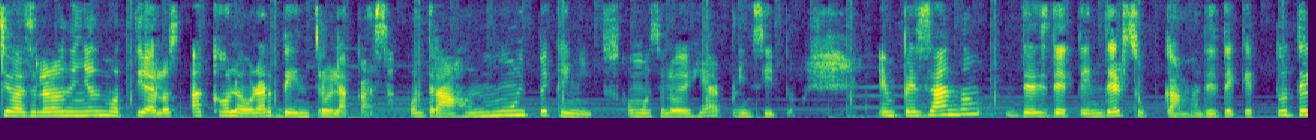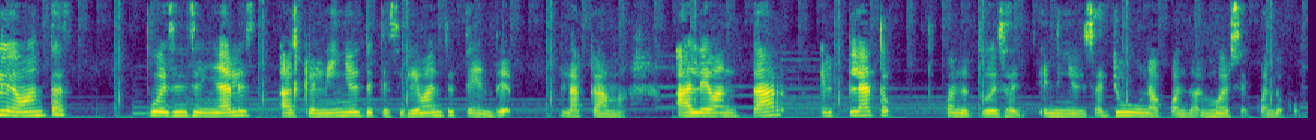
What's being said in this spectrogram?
llevárselo a los niños, motivarlos a colaborar dentro de la casa, con trabajos muy pequeñitos, como se lo dije al principio. Empezando desde tender su cama, desde que tú te levantas, puedes enseñarles al que el niño desde que se levante tender la cama, a levantar el plato cuando tú el niño desayuna, cuando almuerza, cuando come.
